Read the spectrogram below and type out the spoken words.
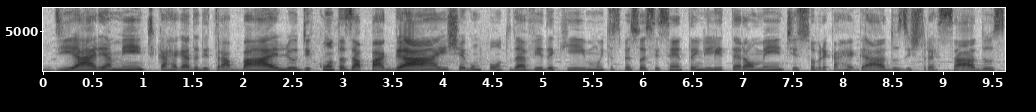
diariamente carregada de trabalho, de contas a pagar, e chega um ponto da vida que muitas pessoas se sentem literalmente sobrecarregados, estressados,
